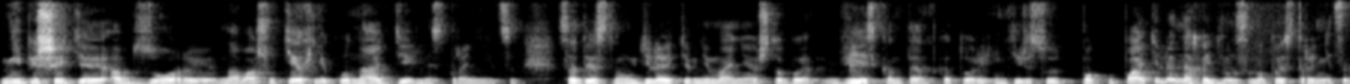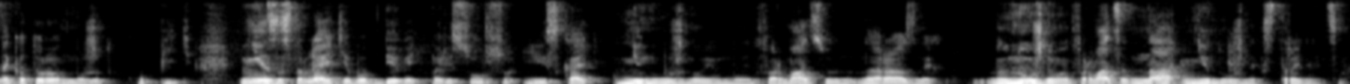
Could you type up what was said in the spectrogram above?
Не пишите обзоры на вашу технику на отдельной странице. Соответственно, уделяйте внимание, чтобы весь контент, который интересует покупателя, находился на той странице, на которой он может купить. Не заставляйте его бегать по ресурсу и искать ненужную ему информацию на разных, ну, нужную информацию на ненужных страницах.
